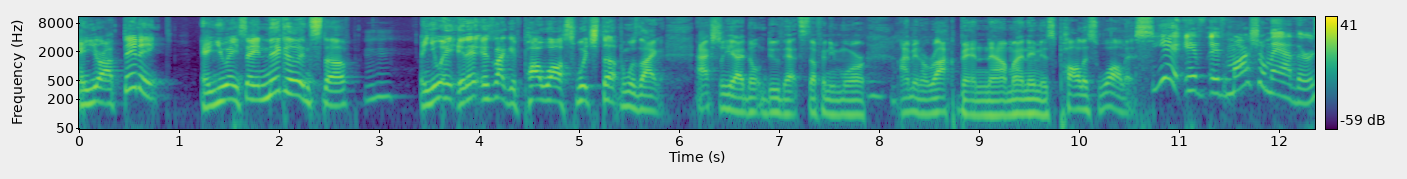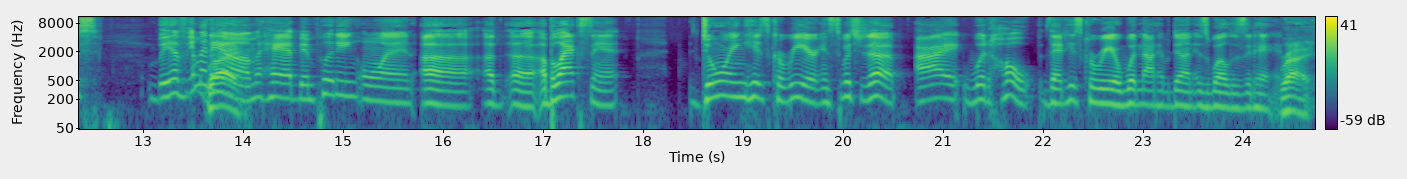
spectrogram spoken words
and you're authentic, and you ain't saying nigga and stuff, Mm-hmm. And you ain't, it, ain't- it's like if Paul Wall switched up and was like, "Actually, I don't do that stuff anymore. I'm in a rock band now. My name is Paulus Wallace." Yeah, if if Marshall Mathers, if Eminem had been putting on a, a a black scent during his career and switched it up, I would hope that his career would not have done as well as it had. Right.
